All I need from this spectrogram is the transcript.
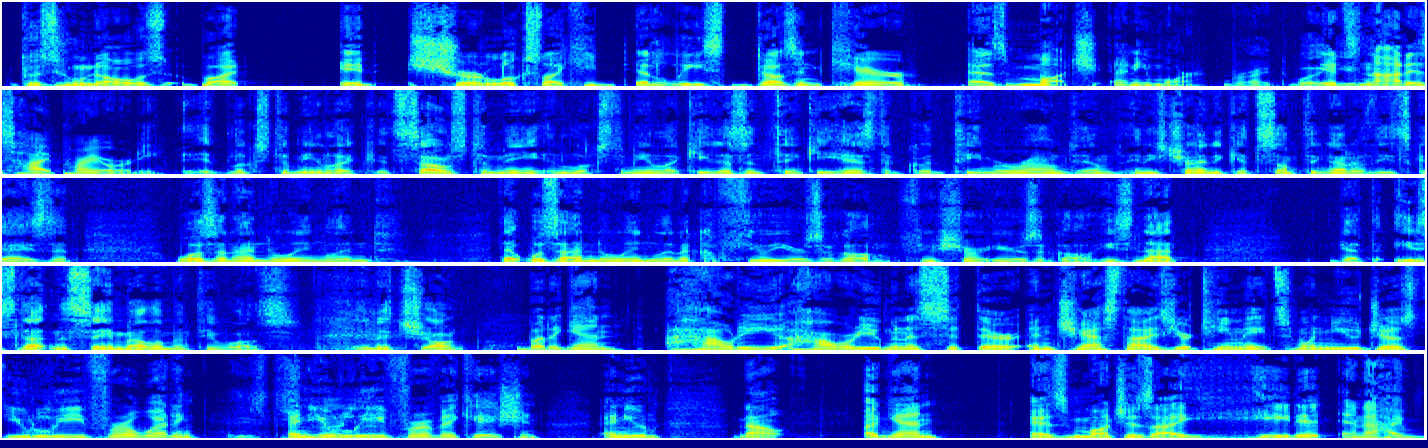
because who knows? But it sure looks like he at least doesn't care as much anymore. right. Well, It's you- not as high priority. it looks to me like it sounds to me and looks to me like he doesn't think he has the good team around him, and he's trying to get something out of these guys that wasn't on New England, that was on New England a few years ago, a few short years ago. He's not got. The, he's not in the same element he was, and it's shown. But again, how do you how are you going to sit there and chastise your teammates when you just you leave for a wedding and you leave for a vacation and you now again as much as I hate it and I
